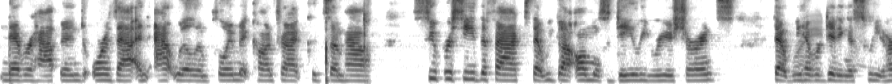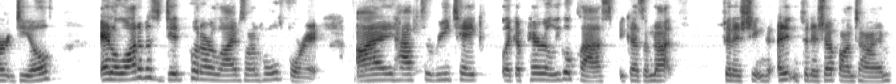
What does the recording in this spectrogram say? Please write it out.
never happened or that an at will employment contract could somehow supersede the fact that we got almost daily reassurance that we Right. were getting a sweetheart deal. And a lot of us did put our lives on hold for it. I have to retake like a paralegal class because I'm not finishing, I didn't finish up on time.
